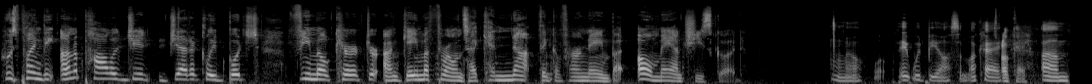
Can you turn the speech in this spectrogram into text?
who's playing the unapologetically butch female character on Game of Thrones. I cannot think of her name, but oh man, she's good. No, well, it would be awesome. Okay. Okay. Um,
